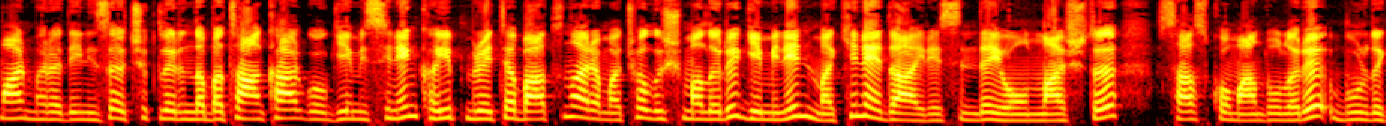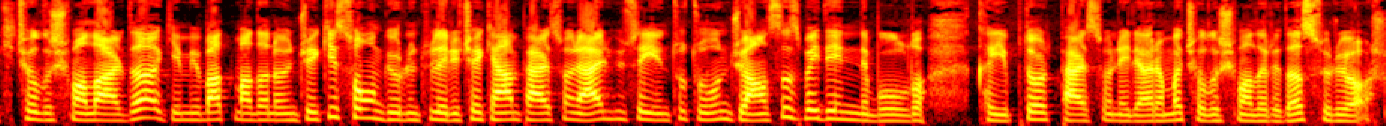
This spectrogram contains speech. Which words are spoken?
Marmara Denizi açıklarında batan kargo gemisinin kayıp mürettebatını arama çalışmaları geminin makine dairesinde yoğunlaştı. SAS komandoları buradaki çalışmalarda gemi batmadan önceki son görüntüleri çeken personel Hüseyin Tutuk'un cansız bedenini buldu. Kayıp 4 personeli arama çalışmaları da sürüyor.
